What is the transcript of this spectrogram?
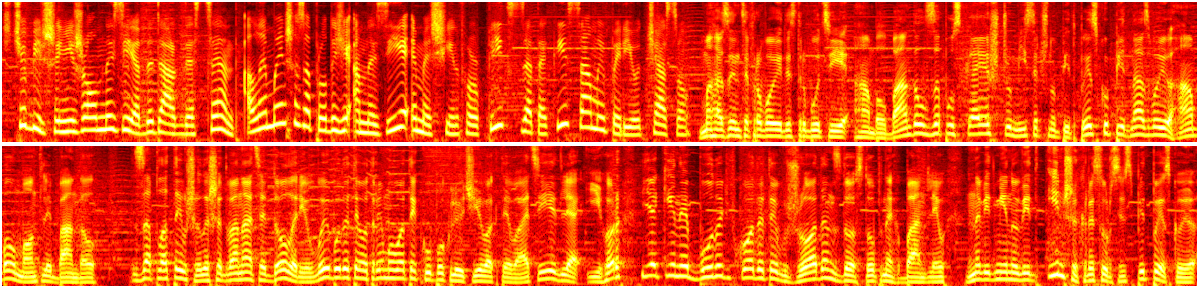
що більше ніж у Amnesia The Dark Descent, але менше за продажі Amnesia A Machine for Pigs за такий самий період часу. Магазин цифрової дистрибуції Humble Bundle запускає щомісячну підписку під назвою Humble Monthly Bundle. Заплативши лише 12 доларів, ви будете отримувати купу ключів активації для ігор, які не будуть входити в жоден з доступних бандлів. На відміну від інших ресурсів з підпискою,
